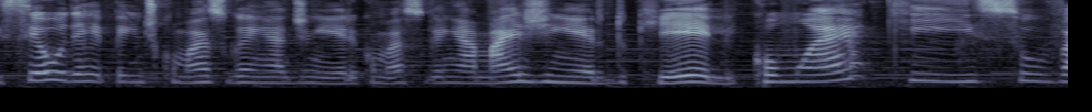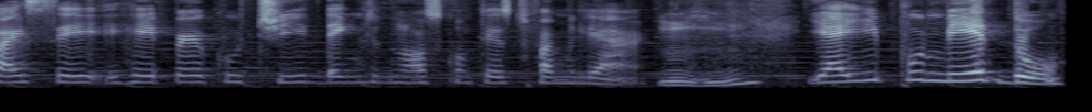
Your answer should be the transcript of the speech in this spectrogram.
E se eu de repente começo a ganhar dinheiro, e começo a ganhar mais dinheiro do que ele, como é que isso vai se repercutir dentro do nosso contexto familiar? Uhum. E aí, por medo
